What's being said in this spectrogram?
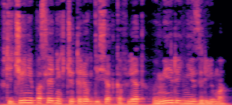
В течение последних четырех десятков лет в мире незримо,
